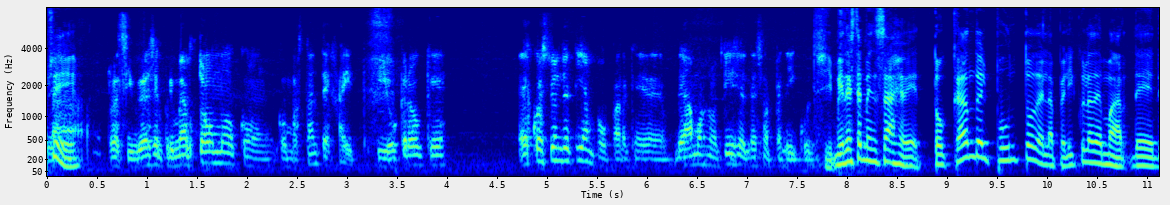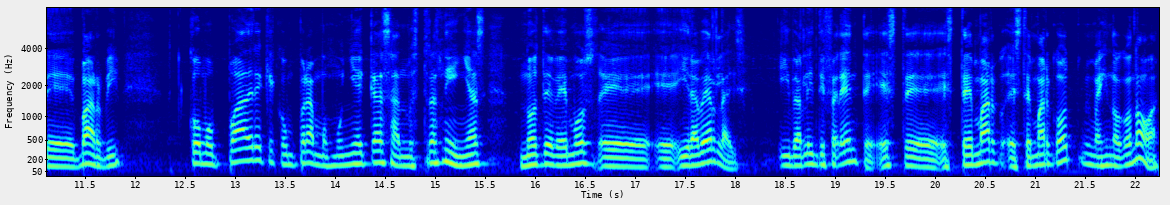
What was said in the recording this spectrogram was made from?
la sí. recibió ese primer tomo con, con, bastante hype. Y yo creo que es cuestión de tiempo para que veamos noticias de esa película. Sí, mira este mensaje, tocando el punto de la película de, Mar, de, de Barbie, como padre que compramos muñecas a nuestras niñas, nos debemos eh, eh, ir a verla y verla indiferente. Este, este, Mar, este Margot, me imagino Gonova,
